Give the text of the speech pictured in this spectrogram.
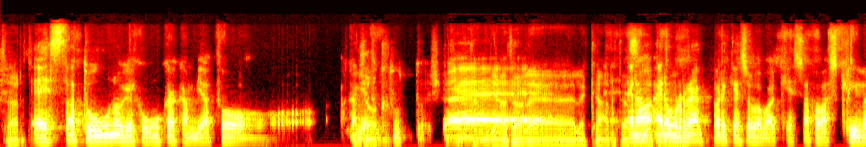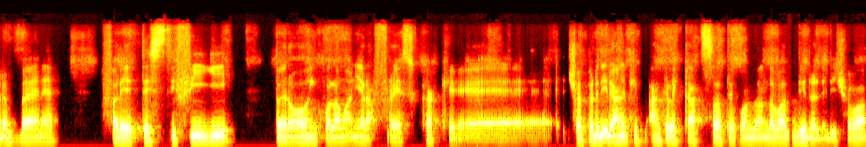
Certo. È stato uno che comunque ha cambiato, ha cambiato tutto. Cioè, ha cambiato le, le carte. Era, era, un rapper che sapeva, che sapeva scrivere bene, fare testi fighi, però in quella maniera fresca che... Cioè per dire anche, anche le cazzate quando andava a dire le diceva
